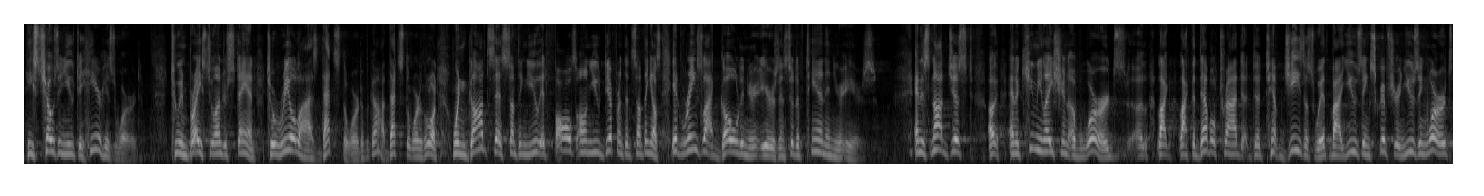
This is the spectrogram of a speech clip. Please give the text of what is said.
He's chosen you to hear His word, to embrace, to understand, to realize that's the word of God. That's the word of the Lord. When God says something to you, it falls on you different than something else. It rings like gold in your ears instead of tin in your ears. And it's not just a, an accumulation of words uh, like, like the devil tried to, to, tempt Jesus with by using scripture and using words.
